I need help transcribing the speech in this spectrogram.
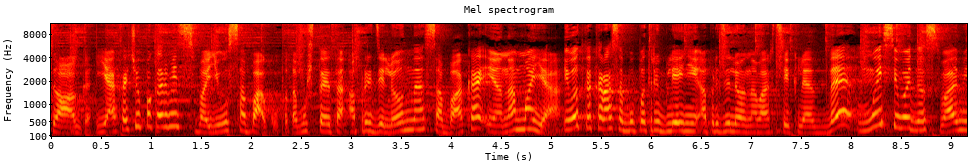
dog. Я хочу покормить свою собаку, потому что это определенная собака, и она моя. И вот как раз об употреблении определенного артикля the мы сегодня с вами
